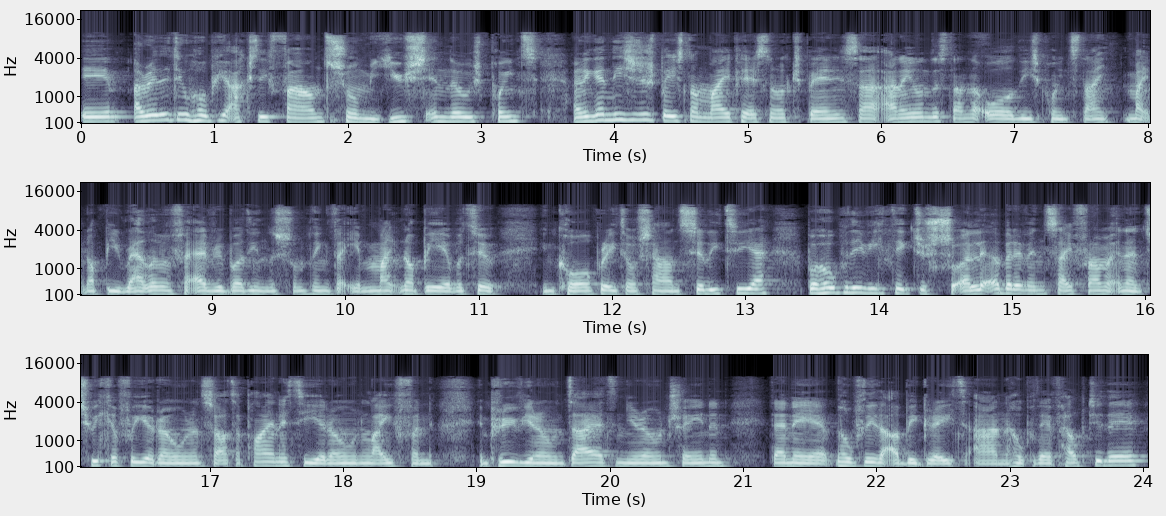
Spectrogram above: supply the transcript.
um, I really do hope you actually found some use in those points. And again, these are just based on my personal experience, and I understand that all of these points might not be relevant for everybody, and there's some things that you might not be able to incorporate or sound silly to you. But hopefully, if you can take just a little bit of insight from it and then tweak it for your own and start applying it to your own life and improve your own diet and your own training, then uh, hopefully that'll be great, and hopefully I've helped you there.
